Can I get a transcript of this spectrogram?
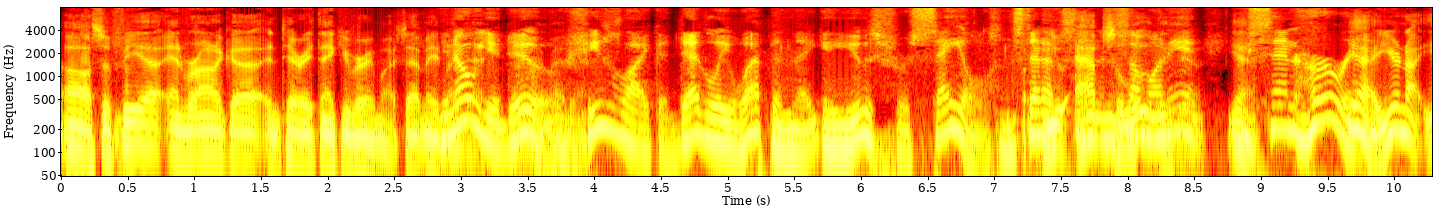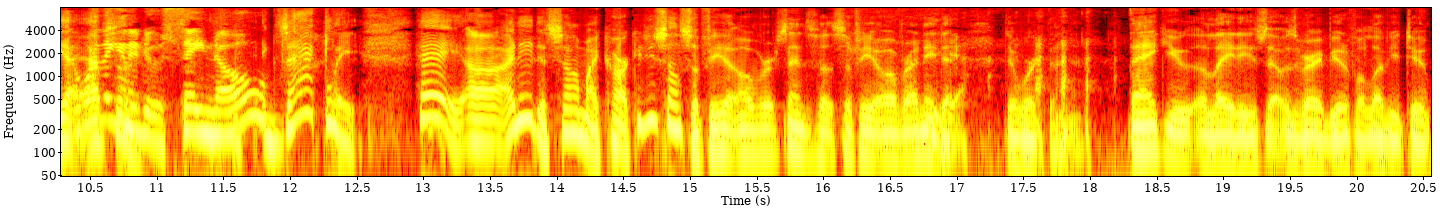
Oh, Sophia and Veronica and Terry, thank you very much. That made you know day. you do. She's like a deadly weapon that you use for sales instead of you sending someone do. in. Yeah. You send her in. Yeah, you're not. Yeah, so what absolutely. are they going to do? Say no? exactly. Hey, uh, I need to sell my car. Could you sell Sophia over? Send Sophia over. I need to, Yeah. to work on that. Thank you, uh, ladies. That was very beautiful. Love you too.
